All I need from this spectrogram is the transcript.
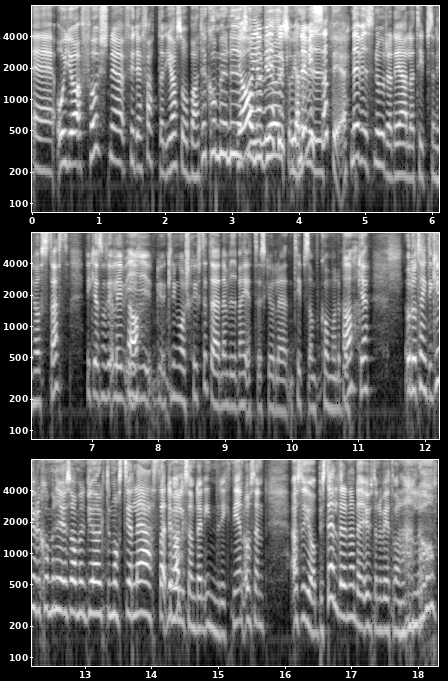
Mm. Eh, och jag först när jag, för det fattade, jag såg bara det kommer en nya Ja, jag vet. Så jag hade när vi- missat det. När vi snurrade i alla tipsen i höstas, vilka som, eller Ja. i, kring årsskiftet där när vi vad heter, skulle tipsa om kommande böcker. Och då tänkte jag, gud det kommer nya Samuel Björk, den måste jag läsa. Det var liksom den inriktningen. Och sen, alltså jag beställde den av dig utan att veta vad den handlade om.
